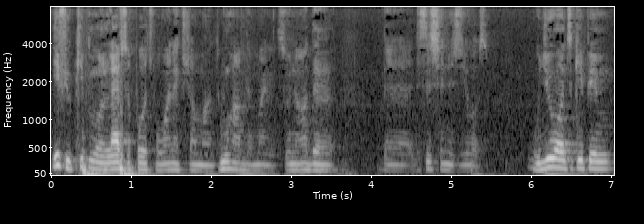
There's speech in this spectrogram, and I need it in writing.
if you keep him on life support for one extra month, we won't have the money. So now the the decision is yours. Would you want to keep him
